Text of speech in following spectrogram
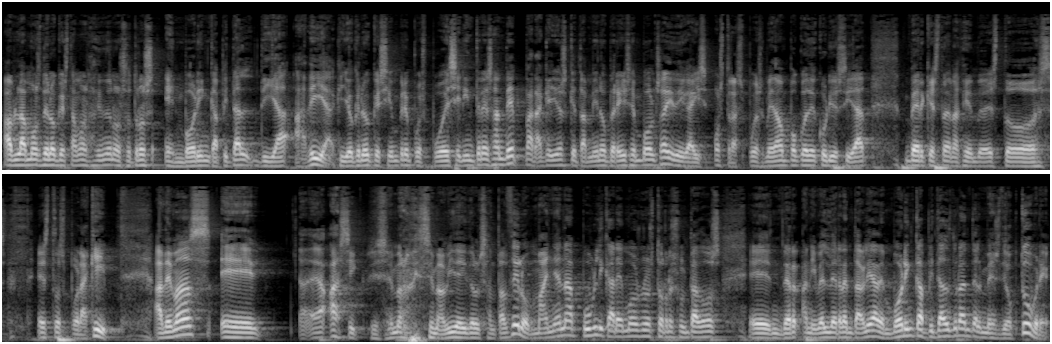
hablamos de lo que estamos haciendo nosotros en Boring Capital día a día, que yo creo que siempre pues, puede ser interesante para aquellos que también operéis en bolsa y digáis, ostras, pues me da un poco de curiosidad ver qué están haciendo estos, estos por aquí. Además, eh, ah, sí, se me, había ido el santancelo. Mañana publicaremos nuestros resultados eh, a nivel de rentabilidad en Boring Capital durante el mes de octubre.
